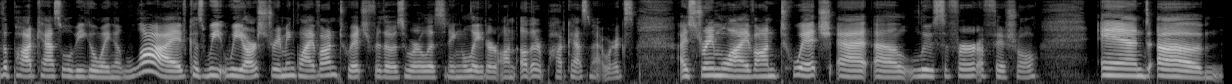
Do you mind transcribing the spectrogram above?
the podcast will be going live because we we are streaming live on Twitch for those who are listening later on other podcast networks. I stream live on Twitch at uh, Lucyfer Official, and um,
